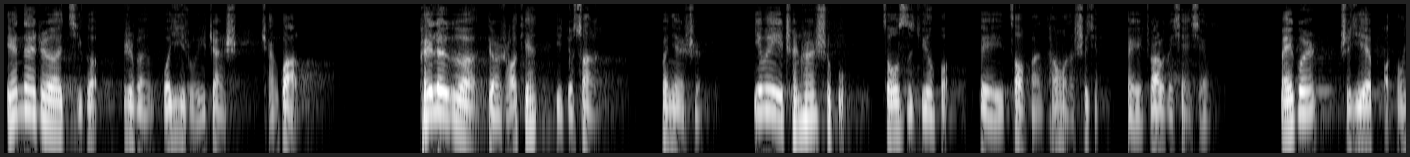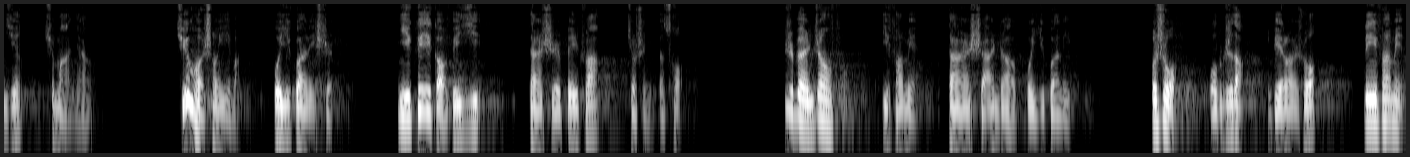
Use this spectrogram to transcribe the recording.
连带着几个日本国际主义战士全挂了，赔了个底儿朝天也就算了，关键是因为沉船事故。走私军火对造反团伙的事情被抓了个现行，美国人直接跑东京去骂娘。军火生意嘛，国际惯例是，你可以搞飞机，但是被抓就是你的错。日本政府一方面当然是按照国际惯例，不是我，我不知道，你别乱说。另一方面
